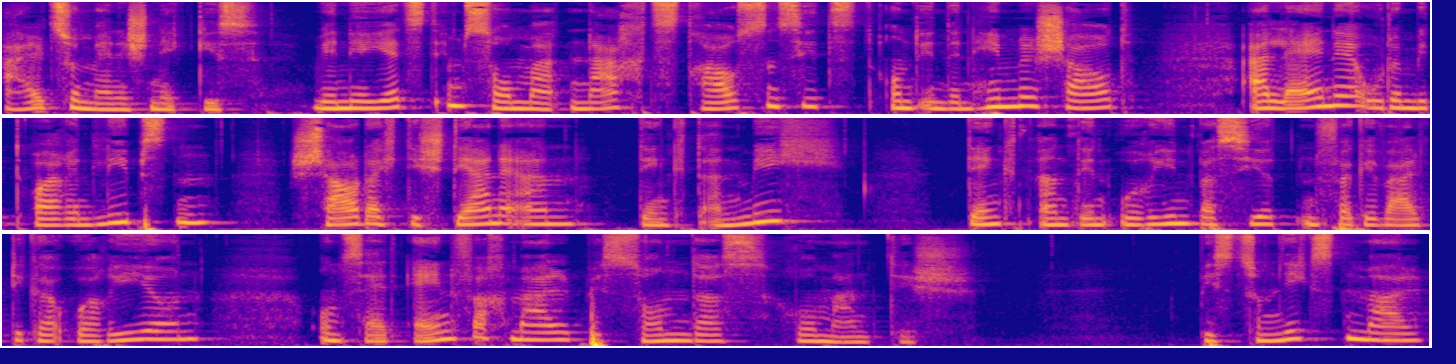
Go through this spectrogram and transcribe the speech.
Also, meine Schneckis, wenn ihr jetzt im Sommer nachts draußen sitzt und in den Himmel schaut, alleine oder mit euren Liebsten, schaut euch die Sterne an, denkt an mich, denkt an den urinbasierten Vergewaltiger Orion und seid einfach mal besonders romantisch. Bis zum nächsten Mal,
